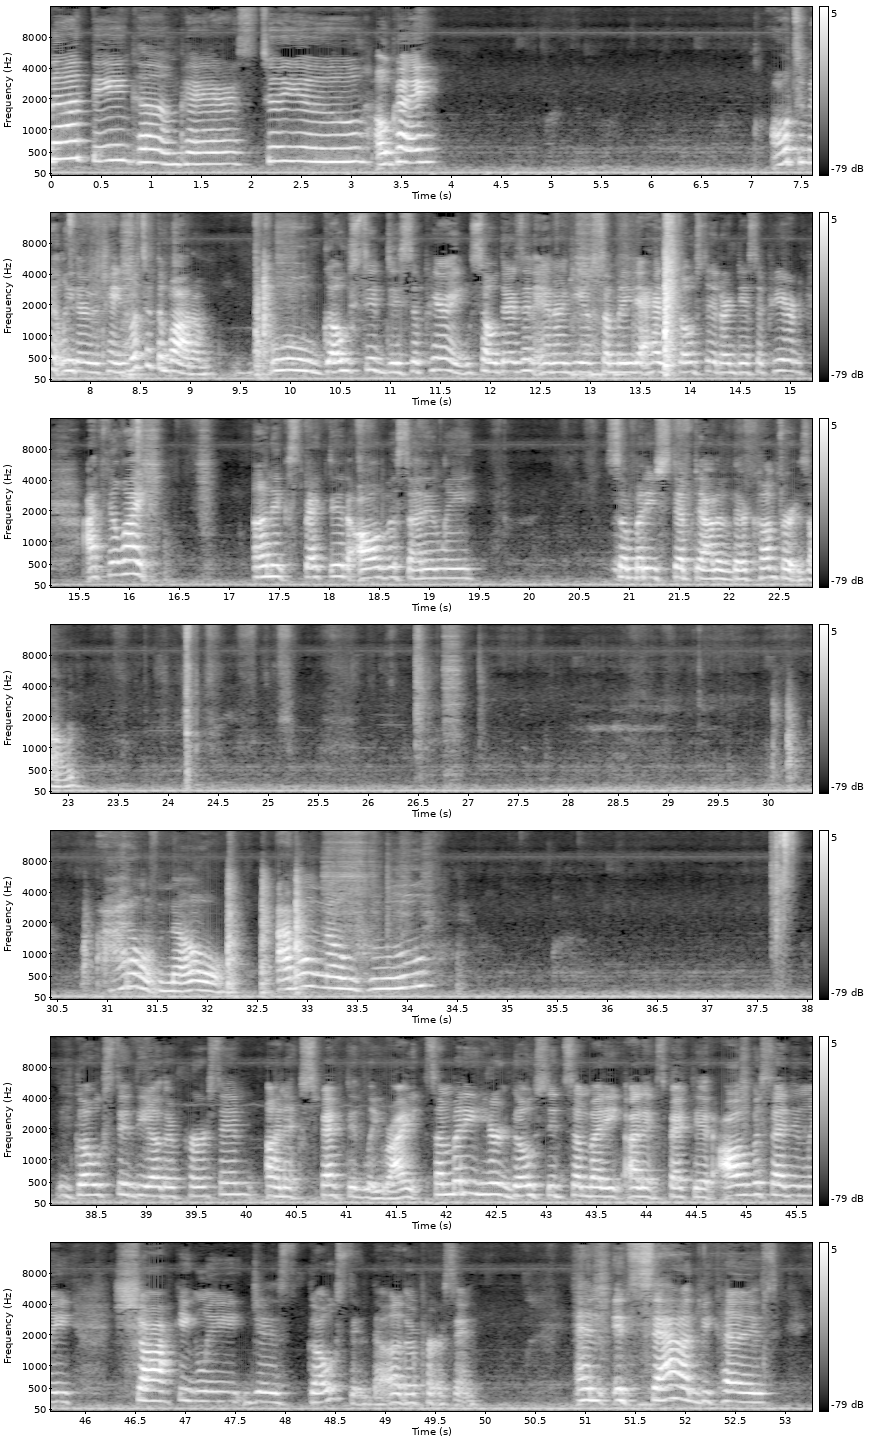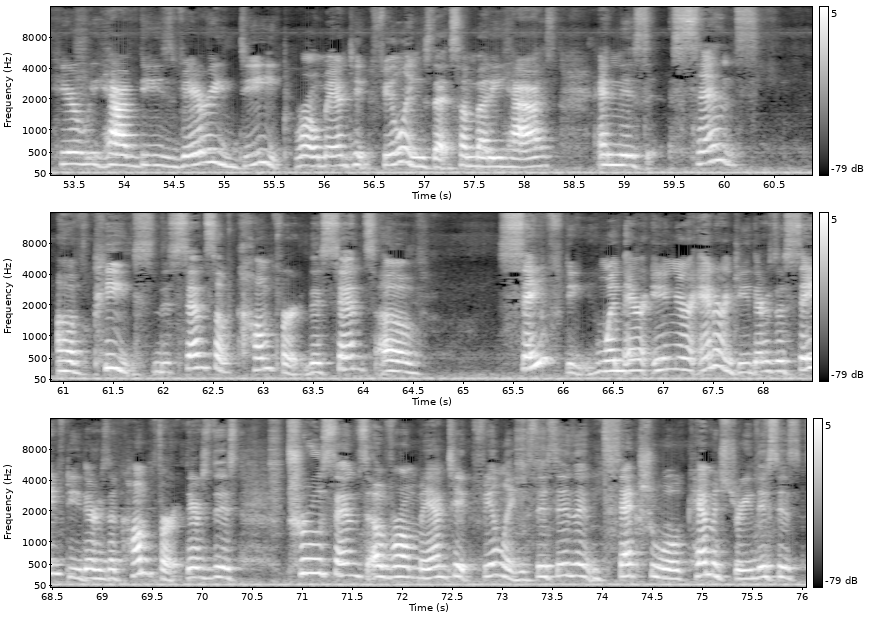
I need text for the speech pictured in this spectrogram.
nothing compares to you okay? Ultimately there's a change. What's at the bottom Ooh, ghosted, disappearing. So there's an energy of somebody that has ghosted or disappeared. I feel like unexpected, all of a suddenly, somebody stepped out of their comfort zone. I don't know. I don't know who ghosted the other person unexpectedly, right? Somebody here ghosted somebody unexpected. All of a suddenly, shockingly, just ghosted the other person. And it's sad because here we have these very deep romantic feelings that somebody has and this sense of peace, this sense of comfort, this sense of safety when they're in your energy. There's a safety, there's a comfort, there's this true sense of romantic feelings. This isn't sexual chemistry, this is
